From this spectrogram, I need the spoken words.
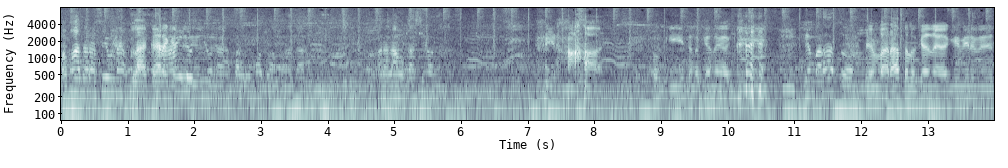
Vamos a dar así una, una, La cara una que Hilux y una cuadrimoto para, para las ocasiones. Mira, poquito lo que andan aquí. Bien barato. Bien barato lo que andan aquí, miren, miren.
